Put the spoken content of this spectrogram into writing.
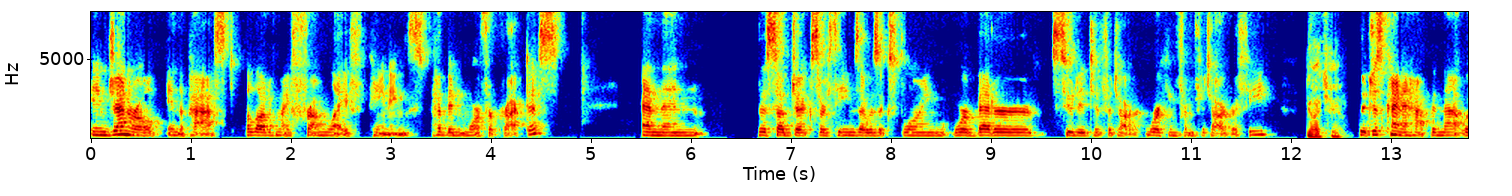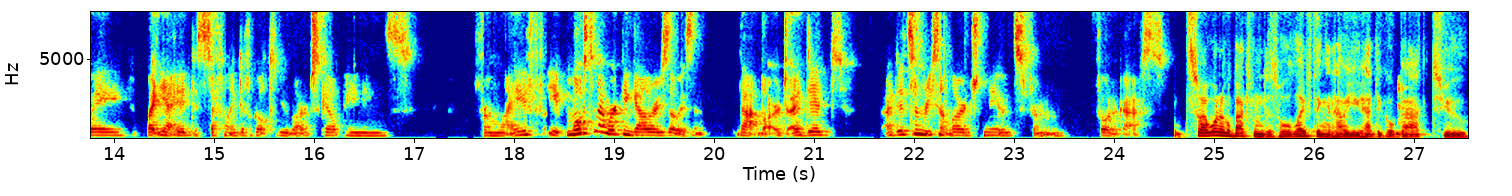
in general in the past, a lot of my from life paintings have been more for practice. And then the subjects or themes I was exploring were better suited to photog- working from photography. Gotcha. So it just kind of happened that way. But yeah, it's definitely difficult to do large scale paintings from life. It- most of my work in galleries though isn't that large. I did I did some recent large nudes from photographs. So I want to go back from this whole life thing and how you had to go back to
